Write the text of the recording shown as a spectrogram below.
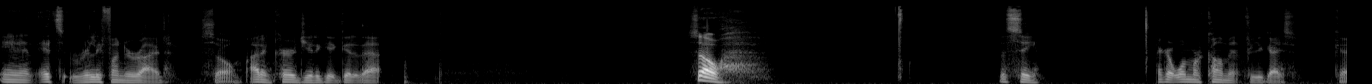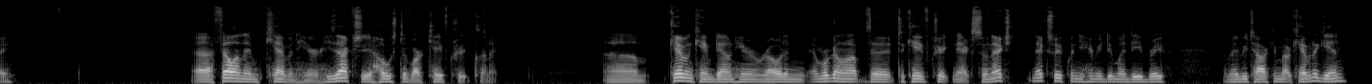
and it's really fun to ride. So I'd encourage you to get good at that. So let's see. I got one more comment for you guys. Okay a fellow named Kevin here. He's actually a host of our Cave Creek Clinic. Um, Kevin came down here and rode, and, and we're going up to, to Cave Creek next. So next next week when you hear me do my debrief, I may be talking about Kevin again.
